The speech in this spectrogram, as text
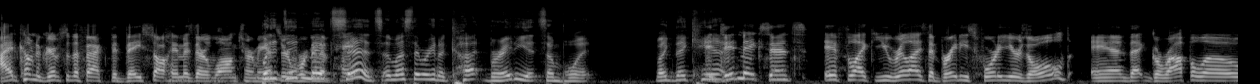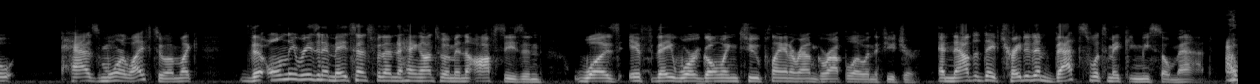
I had come to grips with the fact that they saw him as their long-term But it answer. didn't We're make pay- sense unless they were going to cut Brady at some point. Like they can't. It did make sense if like you realize that Brady's 40 years old and that Garoppolo has more life to him. Like the only reason it made sense for them to hang on to him in the offseason was if they were going to plan around Garoppolo in the future. And now that they've traded him, that's what's making me so mad. I,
